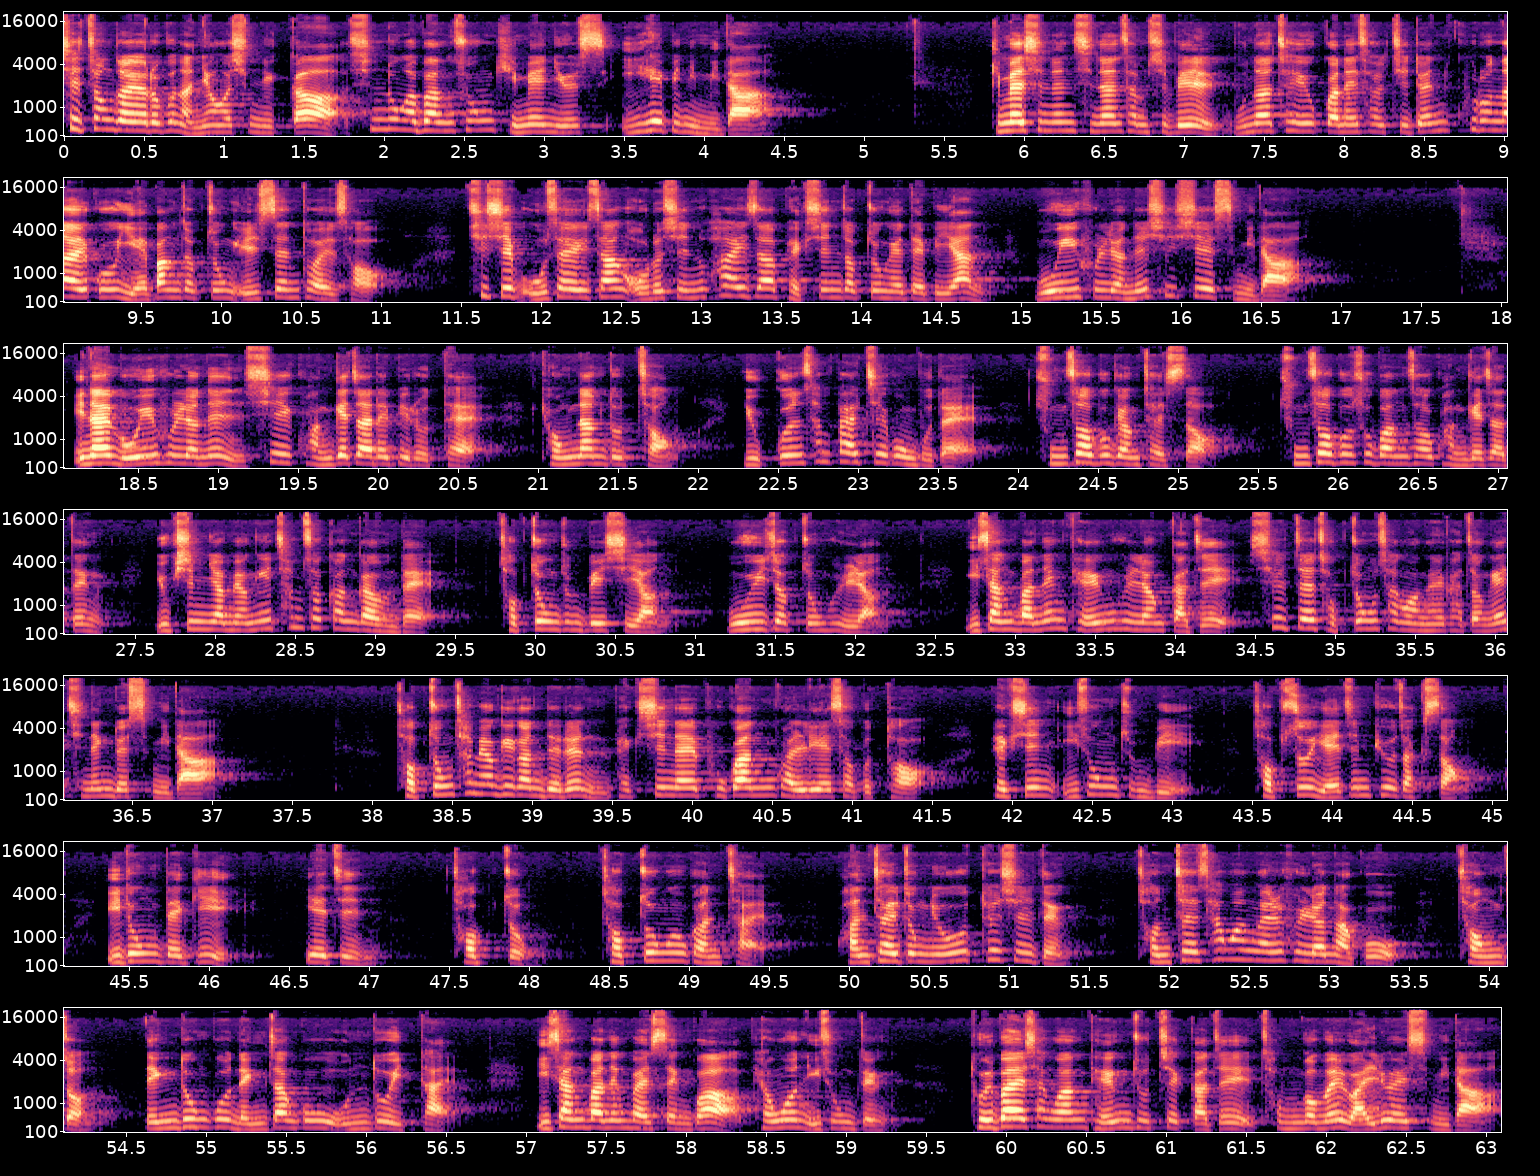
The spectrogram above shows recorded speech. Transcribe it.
시청자 여러분 안녕하십니까? 신동아 방송 김해 뉴스 이혜빈입니다. 김해 시는 지난 30일 문화체육관에 설치된 코로나19 예방접종 1센터에서 75세 이상 어르신 화이자 백신 접종에 대비한 모의 훈련을 실시했습니다. 이날 모의 훈련은 시 관계자를 비롯해 경남도청, 육군 3870 부대, 중서부경찰서, 중서부 소방서 관계자 등 60여 명이 참석한 가운데 접종 준비 시연, 모의 접종 훈련, 이상 반응 대응 훈련까지 실제 접종 상황을 가정해 진행됐습니다. 접종 참여 기관들은 백신의 보관 관리에서부터 백신 이송 준비, 접수 예진표 작성, 이동 대기, 예진, 접종, 접종 후 관찰, 관찰 종료 후 퇴실 등 전체 상황을 훈련하고 정전, 냉동고 냉장고 온도 이탈, 이상 반응 발생과 병원 이송 등 돌발 상황 대응 조치까지 점검을 완료했습니다.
